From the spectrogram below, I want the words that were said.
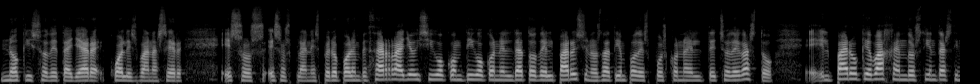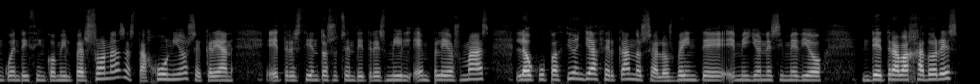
no quiso detallar cuáles van a ser esos, esos planes. Pero por empezar, Rayo, y sigo contigo con el dato del paro y si nos da tiempo después con el techo de gasto. El paro que baja en 255.000 personas hasta junio, se crean 383.000 empleos más, la ocupación ya acercándose a los 20 millones y medio de trabajadores,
